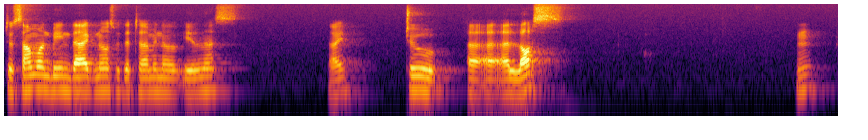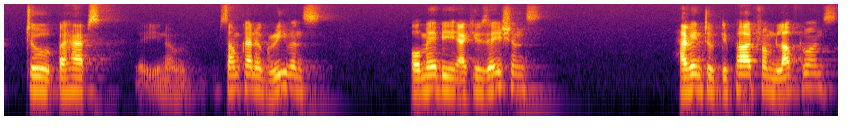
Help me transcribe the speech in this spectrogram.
to someone being diagnosed with a terminal illness, right? To a, a loss hmm? to perhaps, you know, some kind of grievance or maybe accusations, having to depart from loved ones,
